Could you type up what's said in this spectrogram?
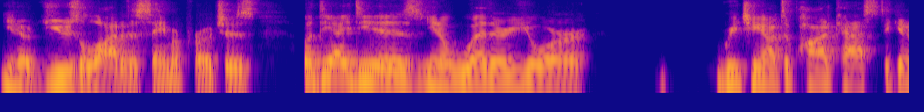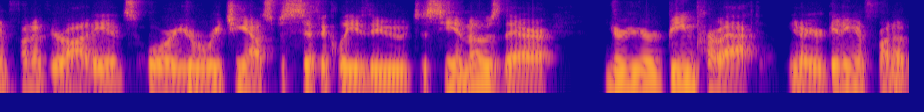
you know, use a lot of the same approaches. But the idea is, you know, whether you're reaching out to podcasts to get in front of your audience or you're reaching out specifically to to CMOs there, you're you're being proactive you know you're getting in front of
